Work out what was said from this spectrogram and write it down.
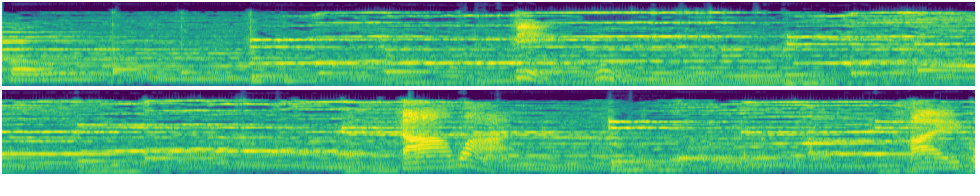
开弓，并步，搭腕。开弓，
